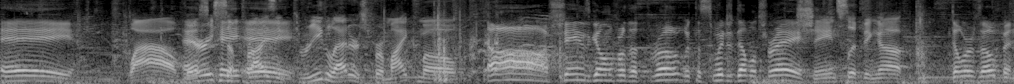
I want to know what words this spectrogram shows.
A. Wow, very SKA. surprising. Three letters for Mike Mo. Oh, Shane's going for the throat with the switch double tray. Shane slipping up. Doors open.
